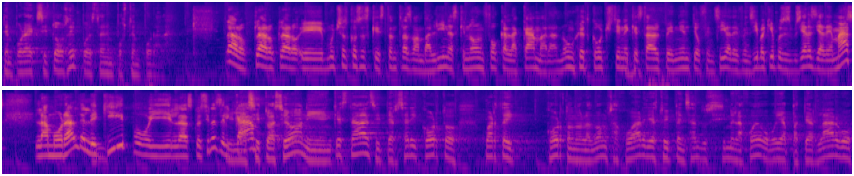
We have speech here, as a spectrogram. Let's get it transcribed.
temporada exitosa y pueda estar en postemporada. Claro, claro, claro. Eh, muchas cosas que están tras bambalinas, que no enfoca la cámara, ¿no? Un head coach tiene que estar al pendiente ofensiva, defensiva, equipos especiales y además la moral del equipo y las cuestiones del y campo. La situación y en qué estás, y tercera y corto, cuarta y corto nos las vamos a jugar, ya estoy pensando si sí me la juego, voy a patear largo,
